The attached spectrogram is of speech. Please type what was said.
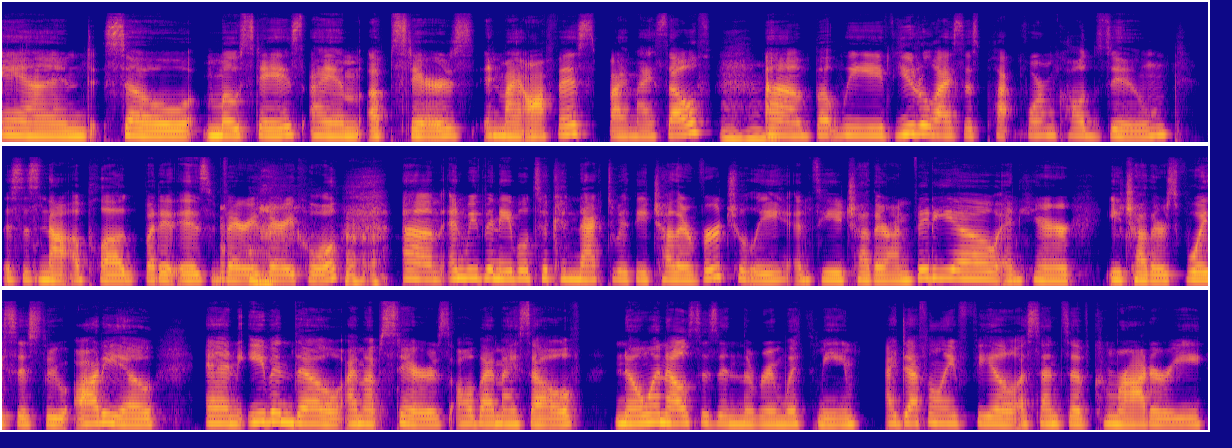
and so most days I am upstairs in my office by myself. Mm-hmm. Um, but we've utilized this platform called Zoom. This is not a plug, but it is very very cool. Um, and we've been able to connect with each other virtually and see each other on video and hear each other's voices through audio. And even though I'm upstairs all by myself, no one else is in the room with me. I definitely feel a sense of camaraderie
